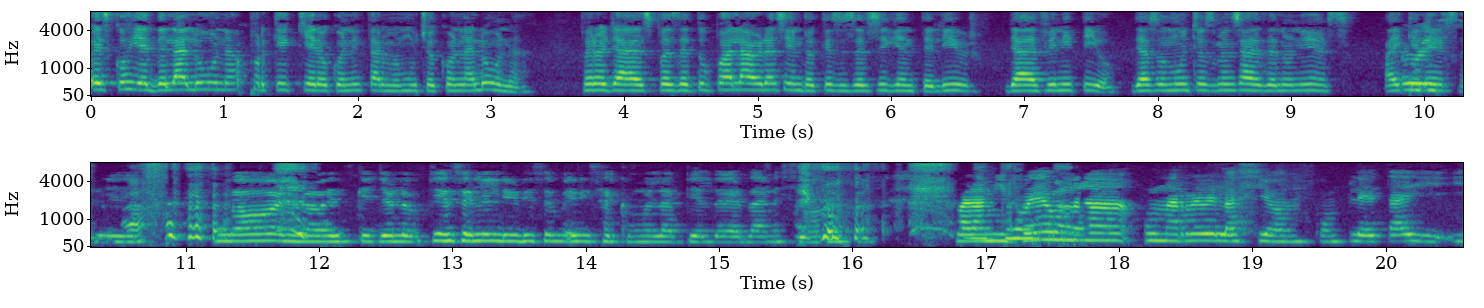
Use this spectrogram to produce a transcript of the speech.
escogí el de la luna porque quiero conectarme mucho con la luna. Pero ya después de tu palabra siento que ese es el siguiente libro, ya definitivo. Ya son muchos mensajes del universo. Hay que leerse. Ah. No, no, es que yo lo pienso en el libro y se me eriza como la piel de verdad en este momento. Para mí fue una, una revelación completa y,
